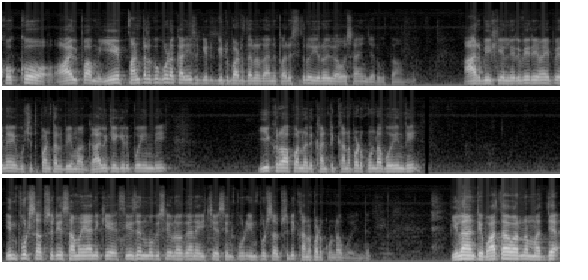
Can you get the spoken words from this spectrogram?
కొక్కో ఆయిల్ పామ్ ఏ పంటలకు కూడా కనీస గిట్టు గిట్టుబాటు ధర రాని పరిస్థితిలో ఈరోజు వ్యవసాయం జరుగుతూ ఉంది. ఆర్బీకేలు నిర్వీర్యం అయిపోయినాయి ఉచిత పంటల బీమా గాలికి ఎగిరిపోయింది. ఈ క్రాప్ అన్నది కంటికి కనపడకుండా పోయింది. ఇన్పుట్ సబ్సిడీ సమయానికే సీజన్ ముగిసేలోగానే ఇచ్చేసి ఇన్పుట్ ఇన్పుట్ సబ్సిడీ కనపడకుండా పోయింది. ఇలాంటి వాతావరణం మధ్య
